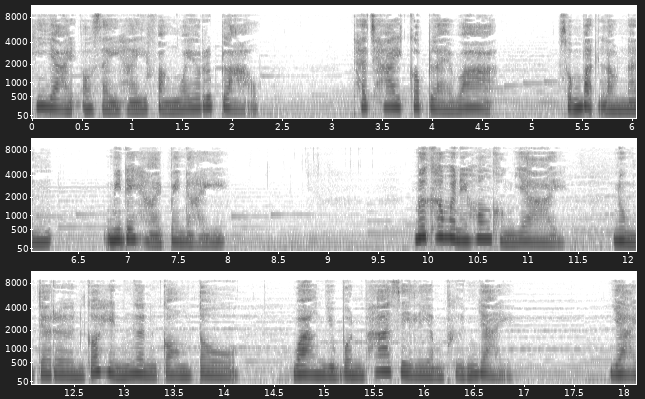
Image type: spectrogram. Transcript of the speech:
ที่ยายเอาใส่ไหฝังไว้หรือเปล่า ถ้าใช่ก็แปลว่า สมบัติเหล่านั้นไมิได้หายไปไหน เมื่อเข้ามาในห้องของยาย หนุ่มเจริญก็เห็นเงินกองโต วางอยู่บนผ้าสี่เหลี่ยมผืนใหญ่ ยาย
